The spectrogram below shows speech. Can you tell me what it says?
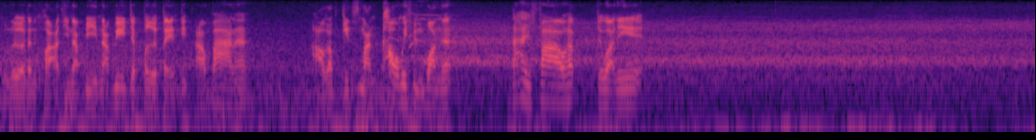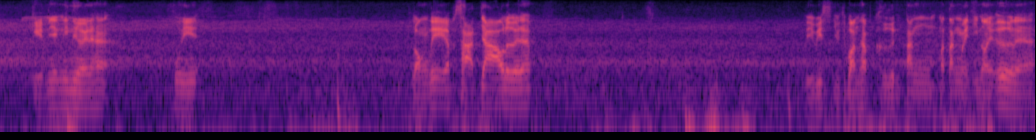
มุลเลอร์ด้านขวาที่นับบีนับบีจะเปิดแต่ติดอาบ้านะฮะเอากับกินสมันเข้าไม่ถึงบอลนะได้ฟาวครับจังหวะนี้เกมนี้ยังเหนื่อยนะฮะคู่นี้ ลองเล่ครับสาดยาวเลยนะครับเดวิสอยู่ที่บอลครับคืนตั้งมาตั้งใหม่ที่นอยเออร์เลยฮะ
